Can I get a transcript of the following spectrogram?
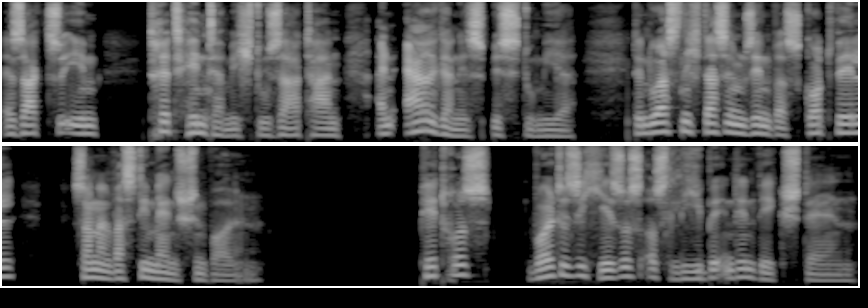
Er sagt zu ihm, Tritt hinter mich, du Satan, ein Ärgernis bist du mir, denn du hast nicht das im Sinn, was Gott will, sondern was die Menschen wollen. Petrus wollte sich Jesus aus Liebe in den Weg stellen,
